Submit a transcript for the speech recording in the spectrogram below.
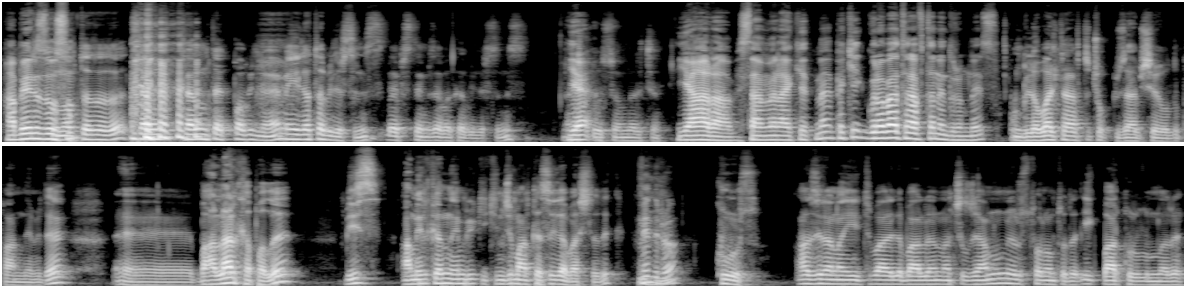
Haberiniz Bu olsun. noktada da talent, talent at Pavino'ya mail atabilirsiniz. Web sitemize bakabilirsiniz. Açık Ya- pozisyonlar için. Yar abi sen merak etme. Peki global tarafta ne durumdayız? Global tarafta çok güzel bir şey oldu pandemide. Ee, barlar kapalı. Biz Amerika'nın en büyük ikinci markasıyla başladık. Nedir o? Kurs. Haziran ayı itibariyle barların açılacağını umuyoruz Toronto'da. ilk bar kurulumları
